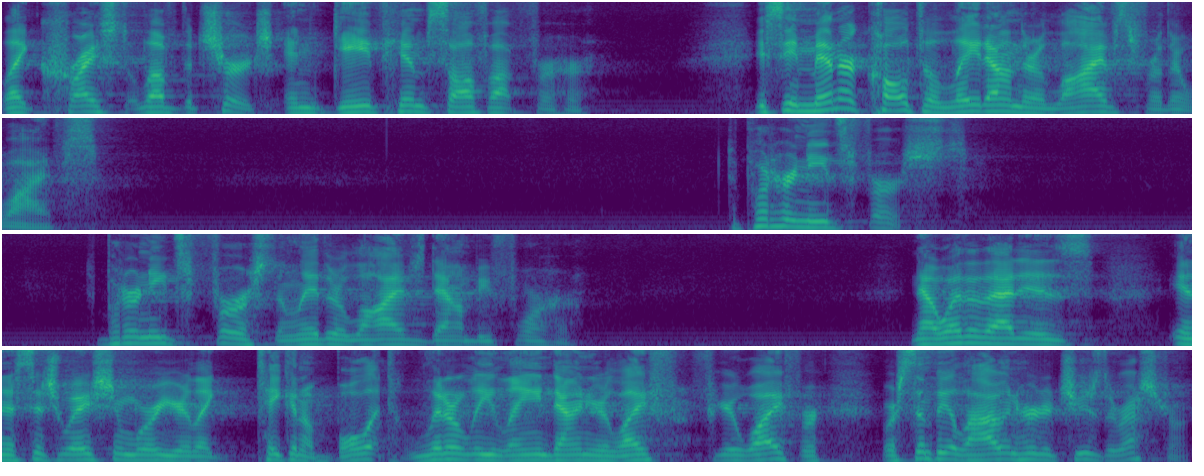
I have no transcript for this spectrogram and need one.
like Christ loved the church and gave himself up for her. You see, men are called to lay down their lives for their wives, to put her needs first, to put her needs first and lay their lives down before her. Now, whether that is in a situation where you're like taking a bullet, literally laying down your life for your wife, or, or simply allowing her to choose the restaurant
